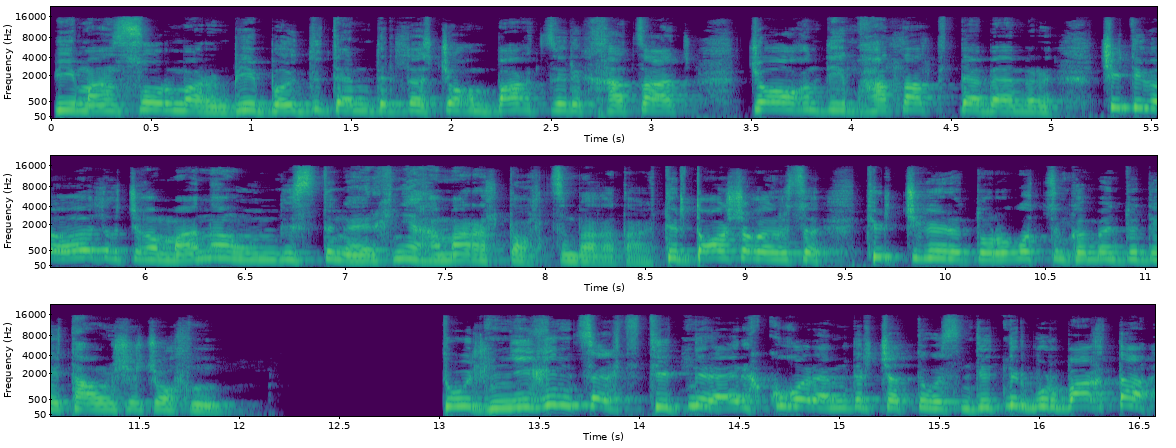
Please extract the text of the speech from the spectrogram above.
Би мансуурмаар би бодит амьдралаас жоохон баг зэрэг хазааж жоохон тийм халаалттай баймар. Чи тэгээ ойлгож байгаа манай үндэстэн архины хамааралтай болцсон байгаа даа. Тэр доошогоо ерөөсө тэр чигээр дургуутсан комментуудыг та уншиж болно. Тэгвэл нэгэн цагт тэд нэр архихгүйгээр амьдарч чаддаг байсан. Тэд нар бүр багада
